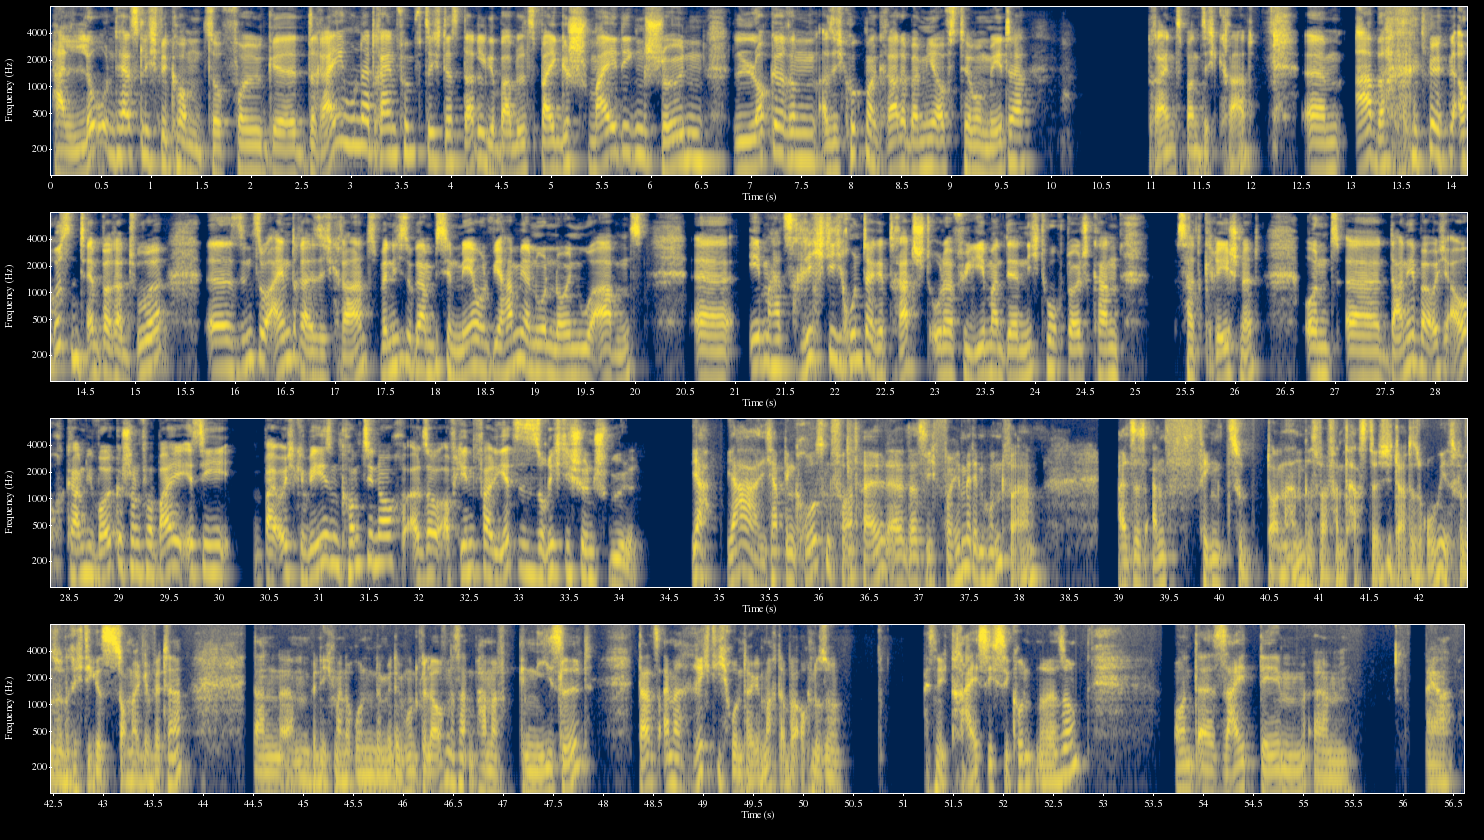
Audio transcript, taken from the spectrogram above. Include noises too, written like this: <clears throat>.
Hallo und herzlich willkommen zur Folge 353 des Daddelgebubbles bei geschmeidigen, schönen, lockeren, also ich gucke mal gerade bei mir aufs Thermometer, 23 Grad, ähm, aber <laughs> Außentemperatur äh, sind so 31 Grad, wenn nicht sogar ein bisschen mehr und wir haben ja nur 9 Uhr abends. Äh, eben hat es richtig runtergetratscht oder für jemand, der nicht Hochdeutsch kann, es hat geregnet. Und äh, Daniel, bei euch auch? Kam die Wolke schon vorbei? Ist sie bei euch gewesen? Kommt sie noch? Also auf jeden Fall, jetzt ist es so richtig schön schwül. Ja, ja, ich habe den großen Vorteil, äh, dass ich vorhin mit dem Hund war, als es anfing zu donnern. Das war fantastisch. Ich dachte so, oh, jetzt kommt so ein richtiges Sommergewitter. Dann ähm, bin ich meine Runde mit dem Hund gelaufen. Das hat ein paar Mal genieselt. Dann hat es einmal richtig runtergemacht, aber auch nur so, weiß nicht, 30 Sekunden oder so. Und äh, seitdem, ähm, naja,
